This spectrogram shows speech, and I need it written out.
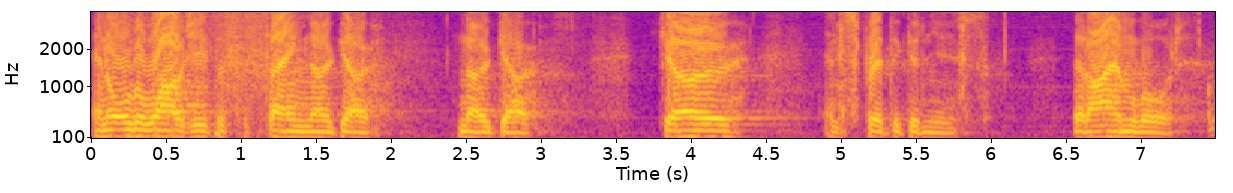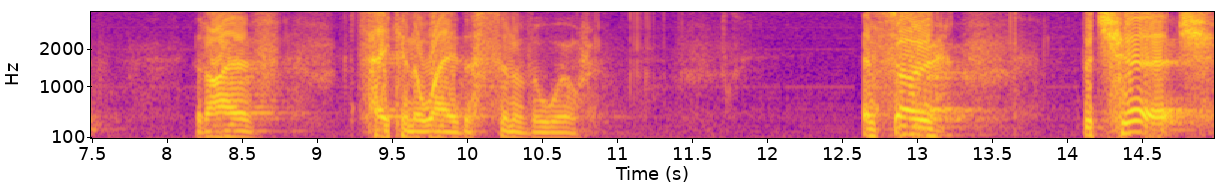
And all the while, Jesus is saying, no, go. No, go. Go and spread the good news that I am Lord, that I have taken away the sin of the world. And so the church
